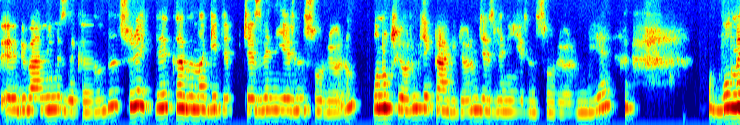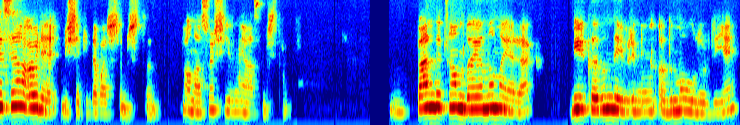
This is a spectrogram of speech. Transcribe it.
e, güvenliğimiz de kadındı. Sürekli kadına gidip cezvenin yerini soruyorum. Unutuyorum, tekrar gidiyorum cezvenin yerini soruyorum diye. Bu mesela öyle bir şekilde başlamıştı. Ondan sonra şiirimi yazmıştım. Ben de tam dayanamayarak bir kadın devriminin adımı olur diye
